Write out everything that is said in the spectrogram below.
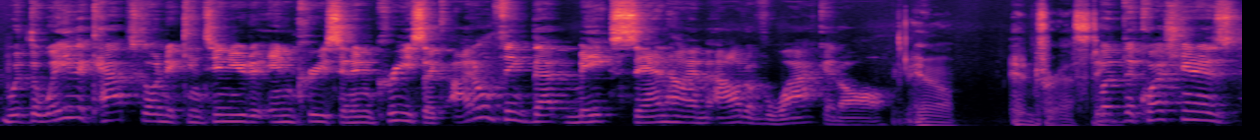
With the way the cap's going to continue to increase and increase, like I don't think that makes Sanheim out of whack at all. Yeah. Interesting. But the question is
